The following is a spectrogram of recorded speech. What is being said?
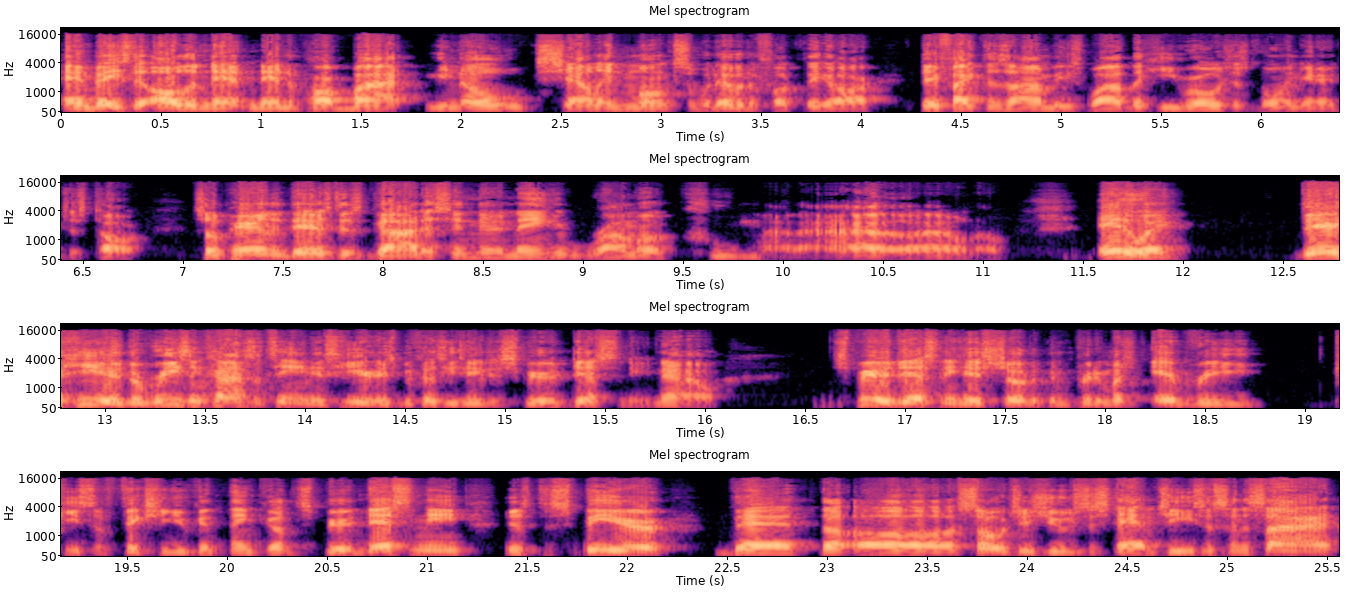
and basically all the Na- Nanda Parbat, you know, Shaolin monks or whatever the fuck they are, they fight the zombies while the heroes just go in there and just talk. So apparently there's this goddess in there named Rama Kuma. I, I don't know. Anyway, they're here. The reason Constantine is here is because he's here to Spear of Destiny. Now, Spear of Destiny has showed up in pretty much every piece of fiction you can think of. Spear of Destiny is the spear that the uh, soldiers use to stab Jesus in the side,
